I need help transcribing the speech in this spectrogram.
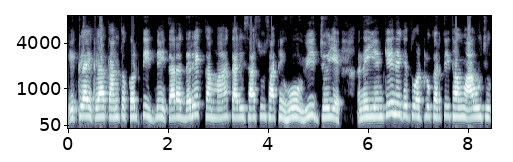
એકલા એકલા કામ તો કરતી જ નહીં. તારા દરેક કામમાં તારી સાસુ સાથે હોવી જ જોઈએ. અને એ એમ કહે ને કે તું આટલું કરતી થા, હું આવું છું.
